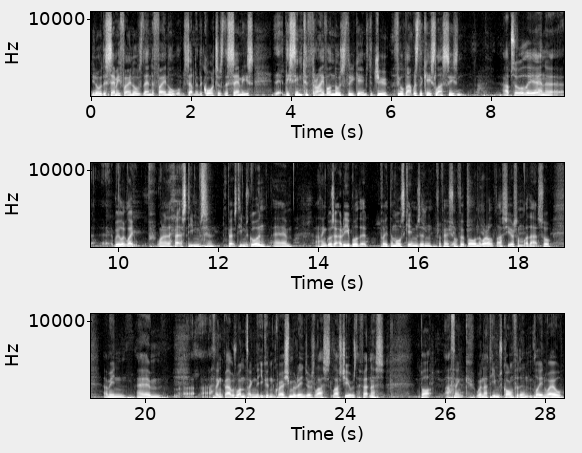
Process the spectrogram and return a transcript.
You know, the semi-finals, then the final, well, certainly the quarters, the semis. They seemed to thrive on those three games. Did you feel that was the case last season? Absolutely, yeah. And uh, we looked like one of the fittest teams, fittest teams going. Um, I think it was at Aribo that played the most games in professional football in the world last year, or something like that. So I mean, um, I think that was one thing that you couldn't question with Rangers last last year was the fitness. But I think when a team's confident and playing well,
